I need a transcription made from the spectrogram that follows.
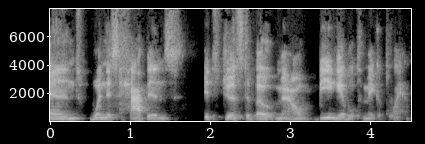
And when this happens it's just about now being able to make a plan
